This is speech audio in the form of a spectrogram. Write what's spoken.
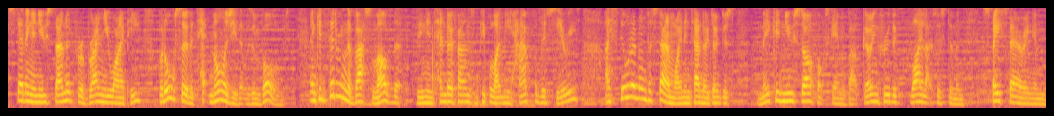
setting a new standard for a brand new IP, but also the technology that was involved. And considering the vast love that the Nintendo fans and people like me have for this series, I still don't understand why Nintendo don't just make a new Star Fox game about going through the Lylat system and spacefaring and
